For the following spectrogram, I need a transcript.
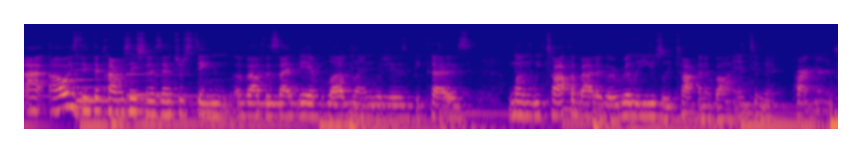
I always think the conversation is interesting about this idea of love languages because when we talk about it, we're really usually talking about intimate partners.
